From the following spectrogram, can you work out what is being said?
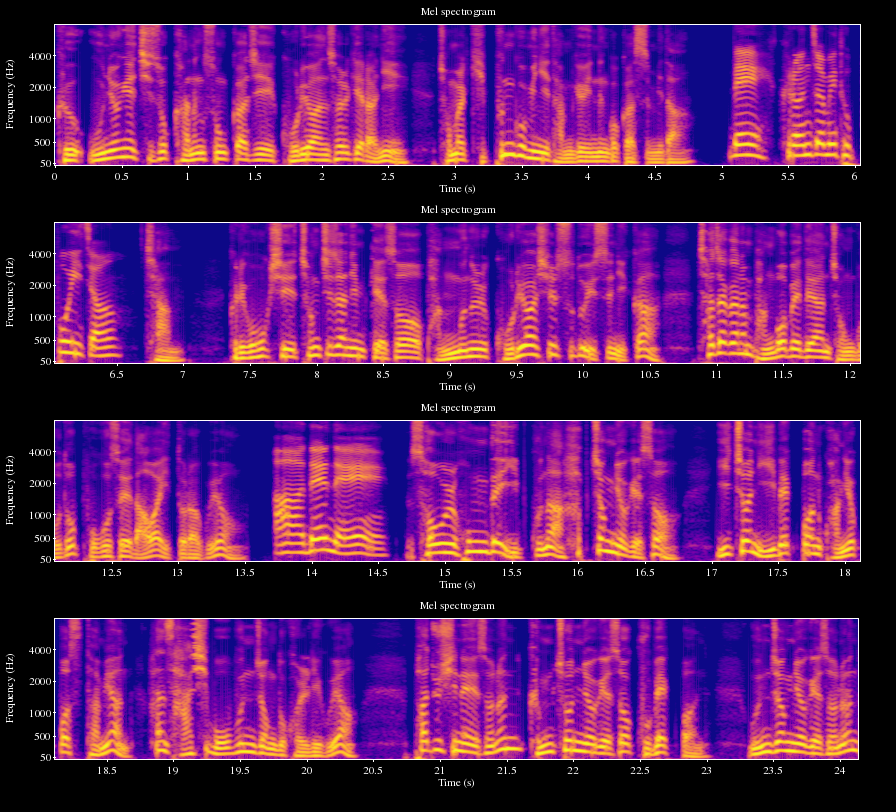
그 운영의 지속 가능성까지 고려한 설계라니 정말 깊은 고민이 담겨 있는 것 같습니다. 네, 그런 점이 돋보이죠. 참. 그리고 혹시 청취자님께서 방문을 고려하실 수도 있으니까 찾아가는 방법에 대한 정보도 보고서에 나와 있더라고요. 아, 네네. 서울 홍대 입구나 합정역에서 2200번 광역버스 타면 한 45분 정도 걸리고요. 파주 시내에서는 금촌역에서 900번, 운정역에서는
